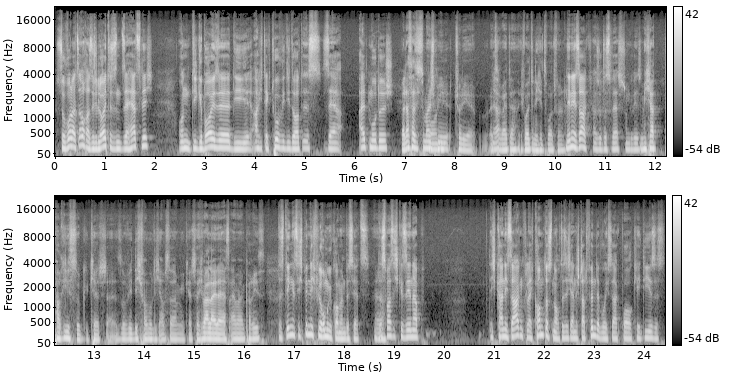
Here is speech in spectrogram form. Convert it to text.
Sowohl als auch. Also die Leute sind sehr herzlich und die Gebäude, die Architektur, wie die dort ist, sehr altmodisch. Weil das hatte ich zum Beispiel, Und- Entschuldige, erzähl Ja. weiter, ich wollte nicht ins Wort fallen. Nee, nee, sag. Also das wäre es schon gewesen. Mich hat Paris so gecatcht, äh, so wie dich vermutlich Amsterdam gecatcht. hat. Ich war leider erst einmal in Paris. Das Ding ist, ich bin nicht viel rumgekommen bis jetzt. Ja. Das, was ich gesehen habe, ich kann nicht sagen, vielleicht kommt das noch, dass ich eine Stadt finde, wo ich sage, boah, okay, die ist es.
